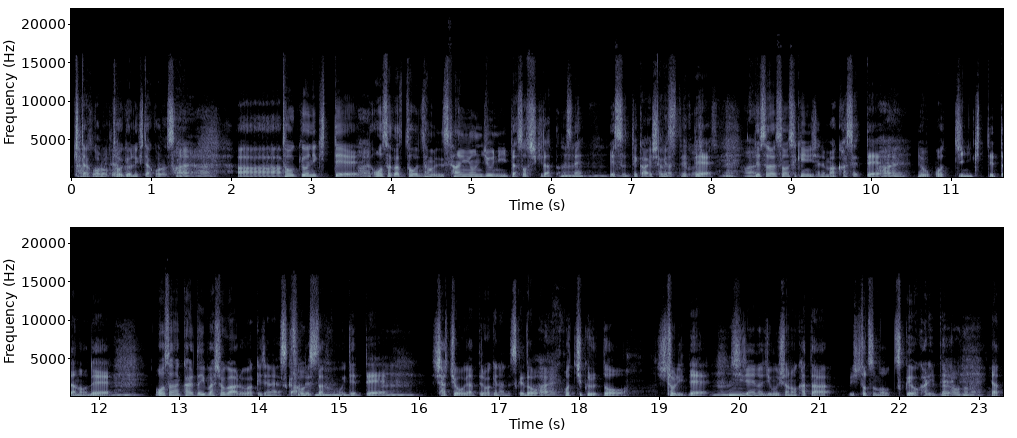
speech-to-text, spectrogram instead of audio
来た頃、東京に来た頃ですか。はいはい、あ東京に来て、大阪当時多分3、40人いた組織だったんですね。S って会社をやってて、で、それはその責任者に任せて、で、僕こっちに来てたので、大阪に帰ると居場所があるわけじゃないですか。で、スタッフもいてて、社長をやってるわけなんですけど、こっち来ると、一人で知り合いの事務所の方一つの机を借りてやっ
